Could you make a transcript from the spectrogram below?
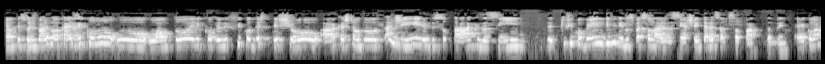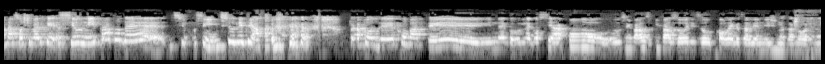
É uma pessoa de vários locais e como o, o autor, ele, ele ficou, deixou a questão do, das gírias, dos sotaques, assim, que ficou bem dividido os personagens, assim, achei interessante essa parte também. É, como as nações tiveram que se unir para poder, se, assim, se unir entre aspas, para poder combater e nego, negociar com os invasores ou colegas alienígenas agora, né?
